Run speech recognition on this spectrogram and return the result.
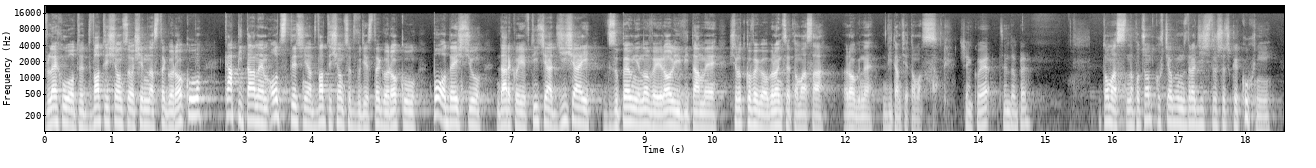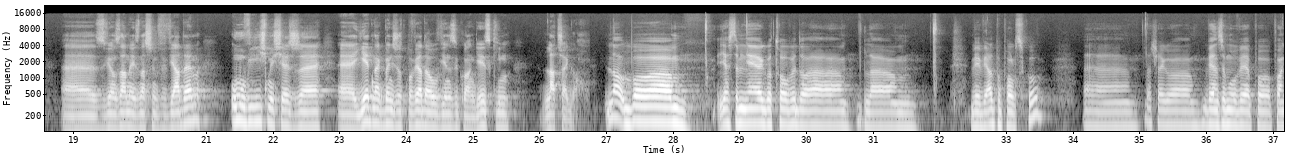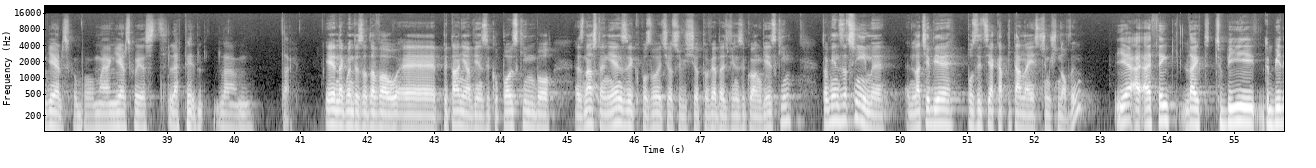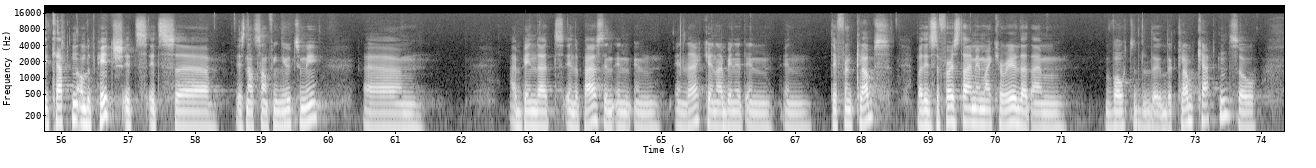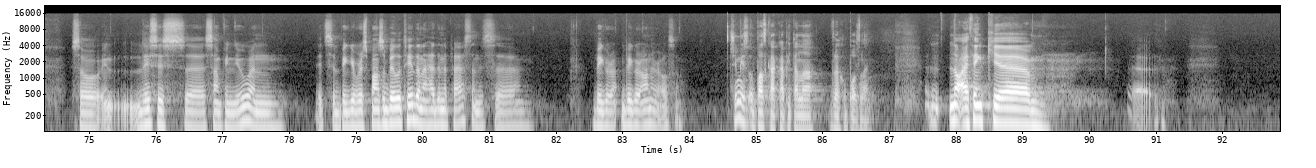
w Lechu od 2018 roku, kapitanem od stycznia 2020 roku po odejściu Darko Jewticia. Dzisiaj w zupełnie nowej roli witamy środkowego obrońcę Tomasa Rognę. Witam Cię Tomas. Dziękuję, dzień dobry. Tomas, na początku chciałbym zdradzić troszeczkę kuchni e, związanej z naszym wywiadem. Umówiliśmy się, że e, jednak będziesz odpowiadał w języku angielskim. Dlaczego? No, bo um, jestem nie gotowy do, dla um, wywiadu po polsku. E, dlaczego więcej mówię po, po angielsku, bo moje angielsku jest lepiej dla... tak. Ja jednak będę zadawał e, pytania w języku polskim, bo znasz ten język, pozwolę Ci oczywiście odpowiadać w języku angielskim. To więc zacznijmy. Dla Ciebie pozycja kapitana jest czymś nowym? Yeah, I, I think like to be to be the captain on the pitch, it's it's uh, it's not something new to me. Um, I've been that in the past in in in, in Lech, and I've been it in in different clubs. But it's the first time in my career that I'm voted the, the club captain. So so in, this is uh, something new, and it's a bigger responsibility than I had in the past, and it's a bigger bigger honor also. Czym jest opaska kapitana w Lechu Poznań? No, I think um, uh,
